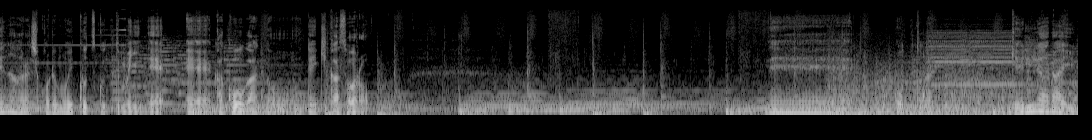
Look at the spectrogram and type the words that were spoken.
変な話これもう一個作ってもいいね、えー、花崗岩の電気滑走路。ねえおっと何？ゲリラ雷雨、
